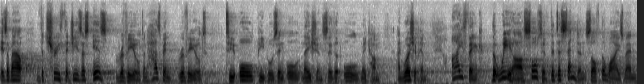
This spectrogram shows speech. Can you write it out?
is about the truth that Jesus is revealed and has been revealed to all peoples in all nations, so that all may come and worship him. I think that we are sort of the descendants of the wise men,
